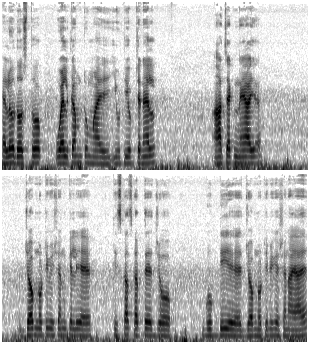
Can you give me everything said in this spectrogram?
हेलो दोस्तों welcome to my YouTube channel आज एक नया जॉब नोटिफिकेशन के लिए डिस्कस करते हैं जो ग्रुप डी जॉब नोटिफिकेशन आया है।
